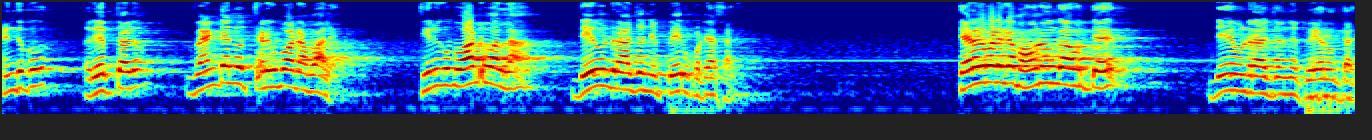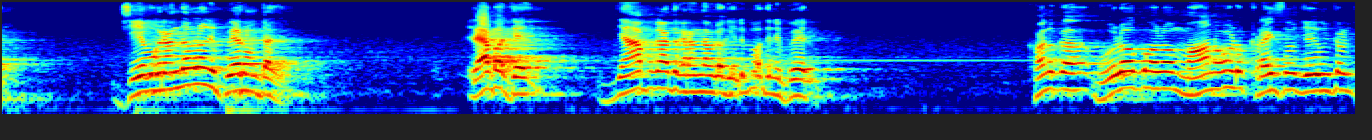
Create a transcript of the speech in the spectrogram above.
ఎందుకు రేపుతాడు? వెంటనే నువ్వు తిరుగుబాటు అవ్వాలి. తిరుగుబాటు వల్ల దేవుని రాజు నీ పేరు కొట్టేస్తాడు. తిరగబడక మౌనంగా ఉంటే దేవుని రాజ్యం నీ పేరు ఉంటుంది. జీవ గ్రంథంలో నీ పేరు ఉంటుంది. లేకపోతే జ్ఞాపకార్థ గ్రంథంలోకి వెళ్ళిపోతుంది నీ పేరు. కనుక భూలోకంలో మానవుడు క్రైస్తవు జీవించడం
